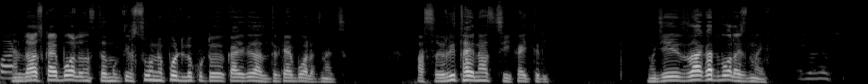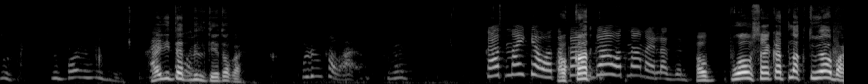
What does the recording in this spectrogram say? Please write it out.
पान. आणि आज काय बोला नसतं मग ते सोनं पडलं कुठं काय झालं तर काय बोलायचं नाहीच. असं रीत आहे नाचची काहीतरी. म्हणजे रागात बोलायचं नाही. हाय की त्यात दिलते तो का? खावा कात नाही केव्हा? अहो, कात कात- गावात ना नाही लागल. अहो व्यवसाय कात लागतोय आबा.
